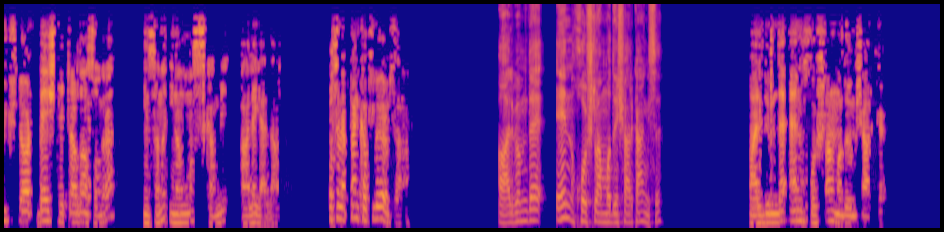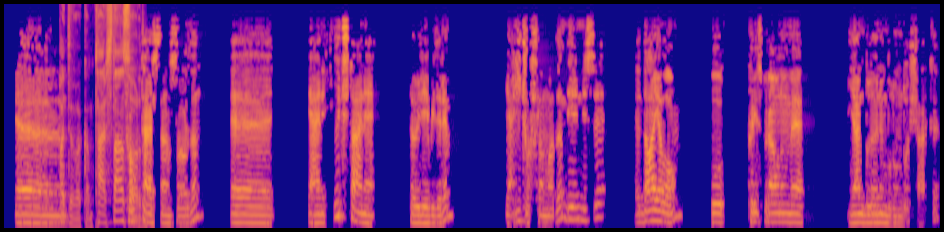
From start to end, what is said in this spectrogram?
3, 4, 5 tekrardan sonra insanı inanılmaz sıkan bir hale geldi artık. O sebepten katılıyorum sana. Albümde en hoşlanmadığın şarkı hangisi? Albümde en hoşlanmadığım şarkı. Ee, Hadi bakalım. Tersten çok sordum. tersten sordun. Ee, yani üç tane söyleyebilirim. Ya hiç hoşlanmadığım. Birincisi e, Die Alone. Bu Chris Brown'un ve Young Blue'nun bulunduğu şarkı.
